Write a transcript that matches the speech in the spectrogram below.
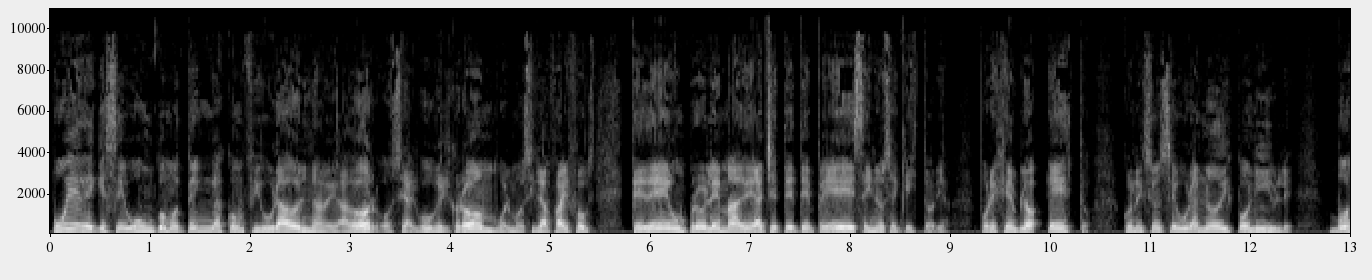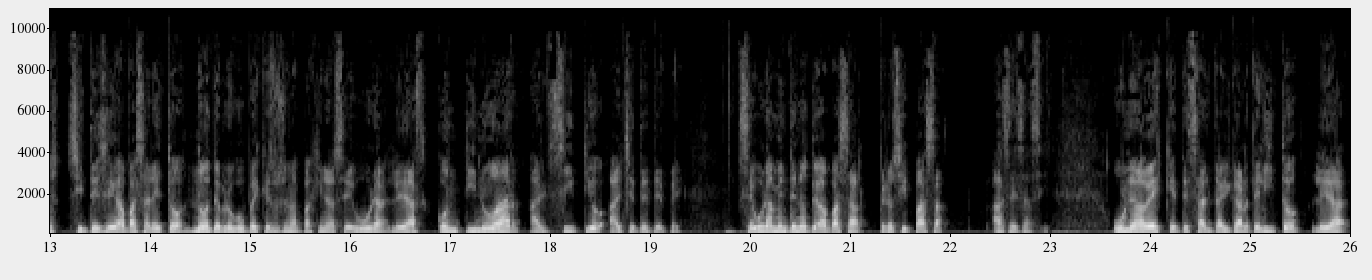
Puede que según como tengas configurado el navegador, o sea el Google Chrome o el Mozilla Firefox, te dé un problema de HTTPS y no sé qué historia. Por ejemplo, esto, conexión segura no disponible. Vos, si te llega a pasar esto, no te preocupes que eso es una página segura, le das continuar al sitio HTTP. Seguramente no te va a pasar, pero si pasa, haces así. Una vez que te salta el cartelito, le da,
